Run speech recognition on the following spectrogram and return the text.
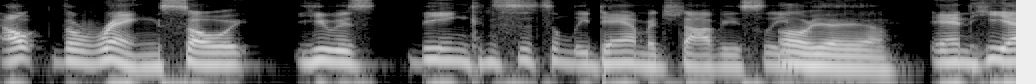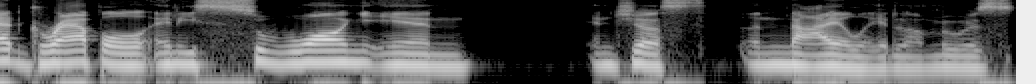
out the ring. So he was being consistently damaged, obviously. Oh yeah, yeah. And he had grapple, and he swung in and just annihilated them. It was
